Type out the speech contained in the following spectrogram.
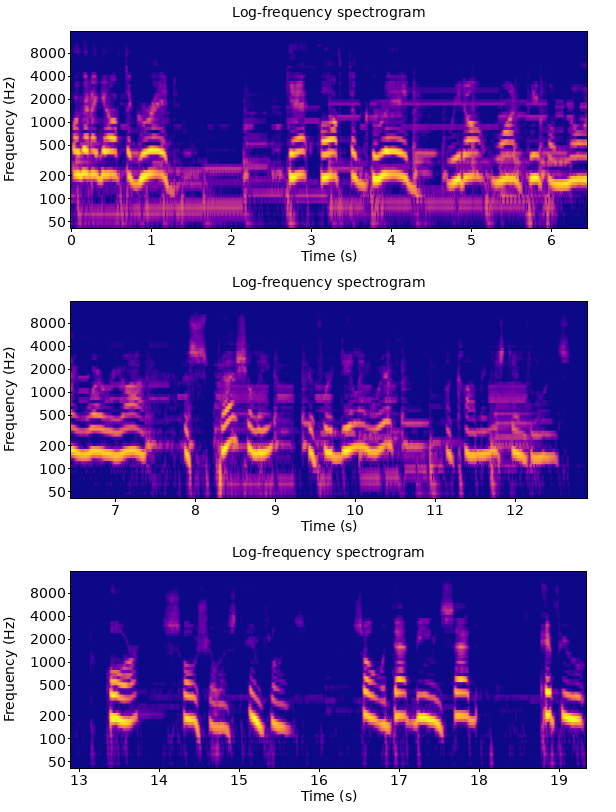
we're going to get off the grid. Get off the grid. We don't want people knowing where we are, especially if we're dealing with a communist influence or socialist influence. So, with that being said, if you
